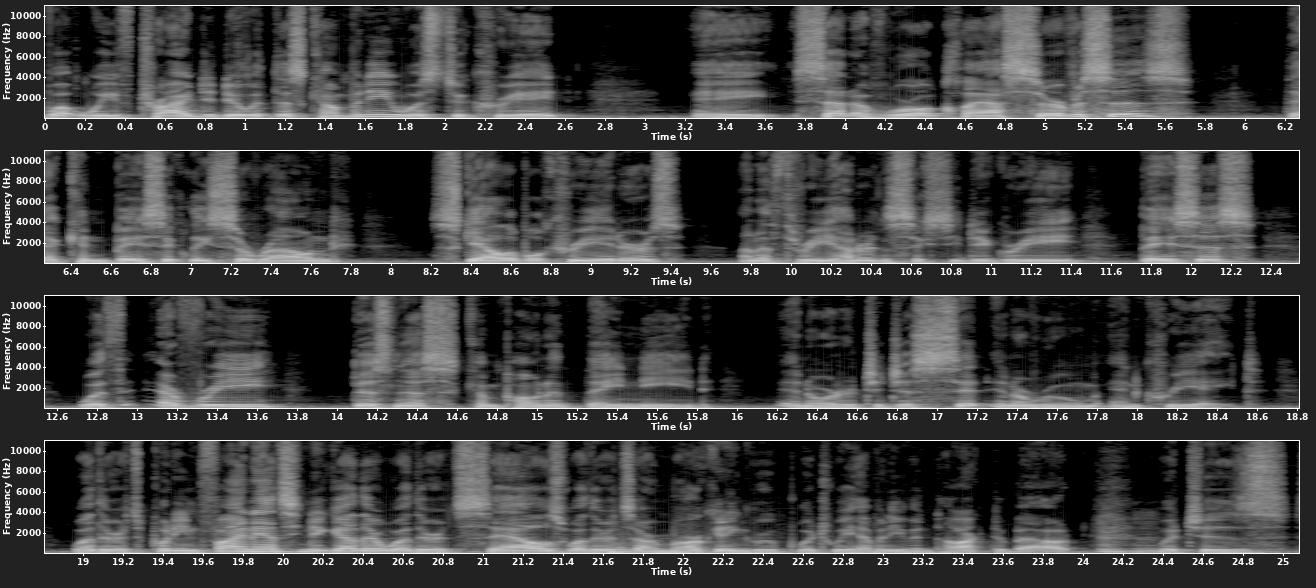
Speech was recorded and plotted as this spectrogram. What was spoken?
what we've tried to do with this company was to create a set of world class services that can basically surround scalable creators on a 360 degree basis with every business component they need in order to just sit in a room and create. Whether it's putting financing together, whether it's sales, whether it's our marketing group, which we haven't even talked about, mm-hmm. which is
